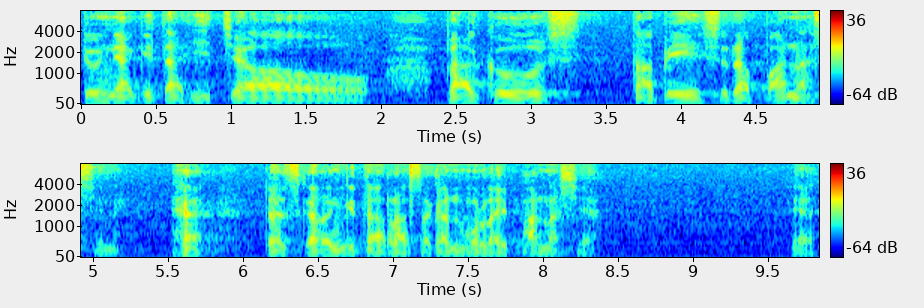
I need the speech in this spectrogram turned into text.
dunia kita hijau, bagus, tapi sudah panas ini. Dan sekarang kita rasakan mulai panasnya. Ya.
